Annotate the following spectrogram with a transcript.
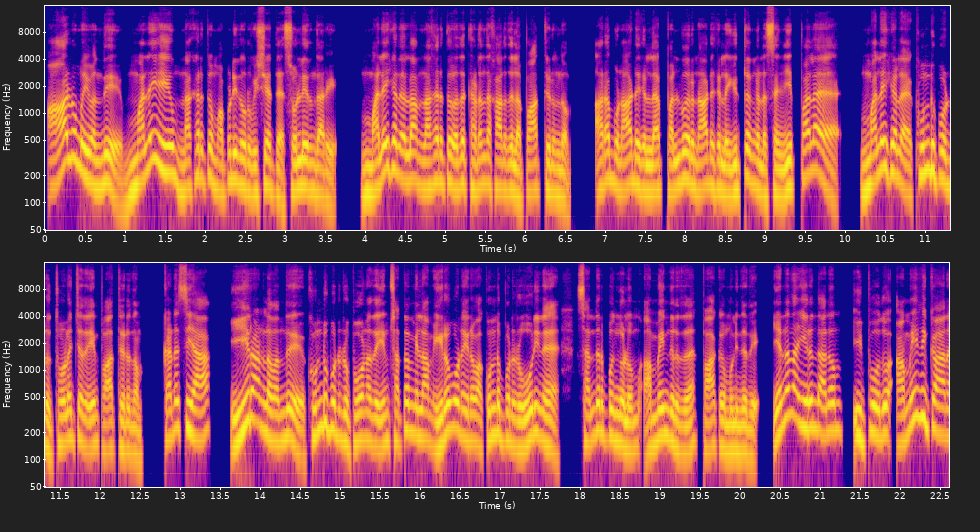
ஆளுமை வந்து மலையையும் நகர்த்தும் அப்படின்னு ஒரு விஷயத்த சொல்லியிருந்தாரு. மலைகள் எல்லாம் நகர்த்துவதை கடந்த காலத்துல பார்த்திருந்தோம். அரபு நாடுகள்ல பல்வேறு நாடுகள்ல யுத்தங்களை செஞ்சு பல மலைகளை குண்டு போட்டு தொலைச்சதையும் பார்த்திருந்தோம். கடைசியா ஈரான்ல வந்து குண்டு போட்டுட்டு போனதையும் சத்தம் இல்லாம இரவோட இரவா குண்டு போட்டுட்டு ஓடின சந்தர்ப்பங்களும் அமைந்திருந்த பார்க்க முடிந்தது. என்னதான் இருந்தாலும் இப்போது அமைதிக்கான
